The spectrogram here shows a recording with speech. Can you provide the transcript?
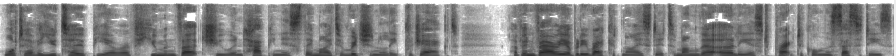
whatever Utopia of human virtue and happiness they might originally project, have invariably recognised it among their earliest practical necessities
